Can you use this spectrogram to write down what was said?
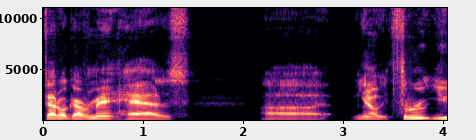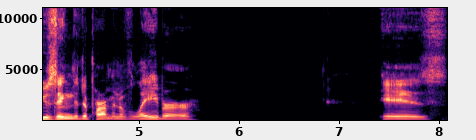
federal government has, uh, you know, through using the Department of Labor, is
